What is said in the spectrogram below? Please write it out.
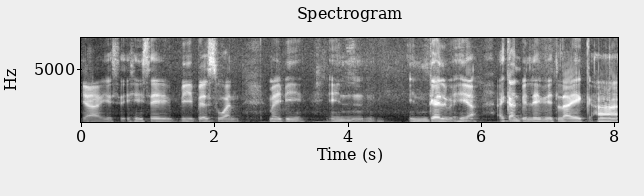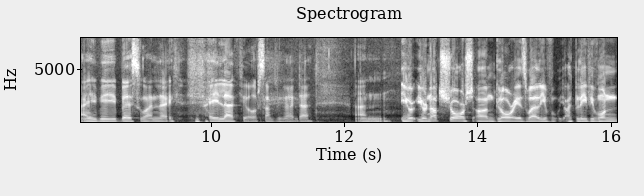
Yeah, he say, he say be best one, maybe in in Galway here. I can't believe it. Like uh, I be best one. Like I love you or something like that. and You're, you're not short on glory as well. You've, I believe you've won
